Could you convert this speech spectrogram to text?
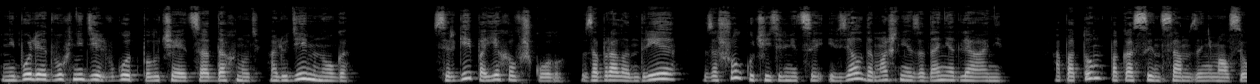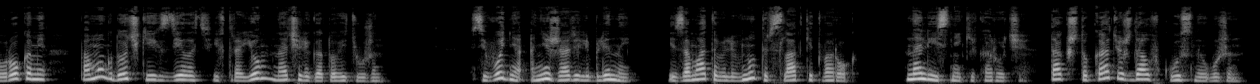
Не более двух недель в год получается отдохнуть, а людей много. Сергей поехал в школу, забрал Андрея, зашел к учительнице и взял домашнее задание для Ани. А потом, пока сын сам занимался уроками, помог дочке их сделать и втроем начали готовить ужин. Сегодня они жарили блины и заматывали внутрь сладкий творог. Налистники, короче. Так что Катю ждал вкусный ужин.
